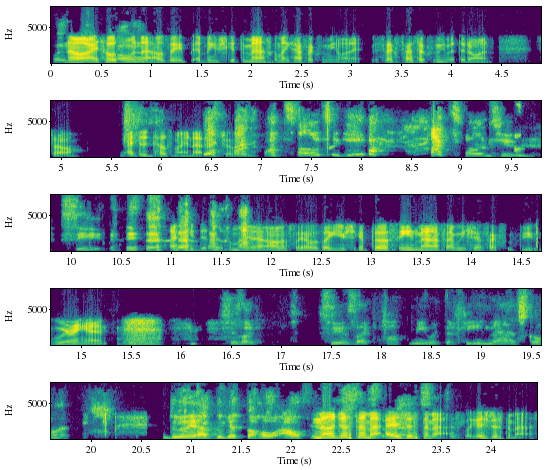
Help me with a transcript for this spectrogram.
Like, no, I told someone um, that. I was like, I think you should get the mask and like have sex with me on it. Sex, have sex with me with it on. So I did tell someone that actually. I told you. I told you. See? I actually did tell somebody that honestly. I was like, you should get the fiend mask and we should have sex with you wearing it. She's like, she was like, fuck me with the fiend mask on. Do they have to get the whole outfit? No, just the mask. It's just the mask? Like it's just the mask.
